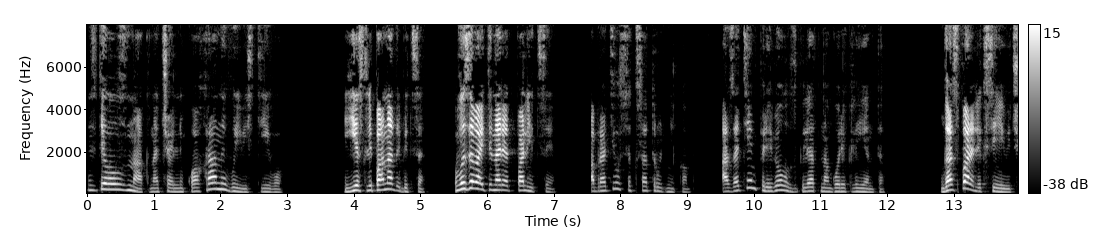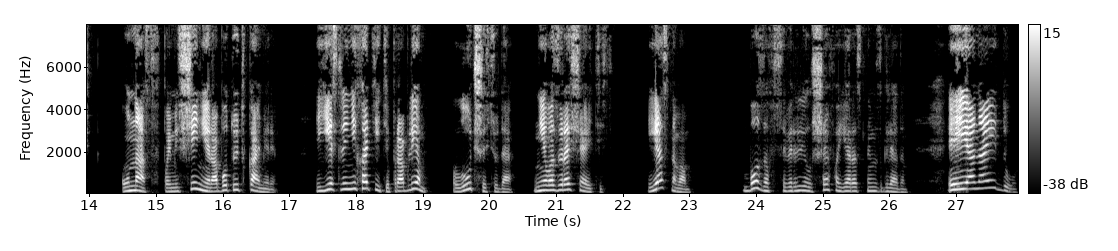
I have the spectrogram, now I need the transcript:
сделал знак начальнику охраны вывести его. «Если понадобится, вызывайте наряд полиции!» Обратился к сотрудникам, а затем перевел взгляд на горе клиента. «Гаспар Алексеевич, у нас в помещении работают камеры. Если не хотите проблем, лучше сюда не возвращайтесь. Ясно вам?» Бозов сверлил шефа яростным взглядом. «И я найду!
